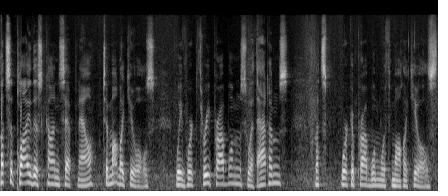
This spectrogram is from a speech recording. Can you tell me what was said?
Let's apply this concept now to molecules. We've worked three problems with atoms. Let's work a problem with molecules.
